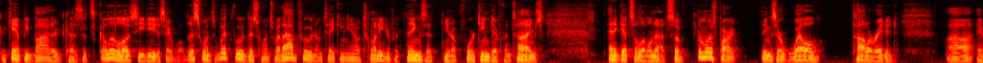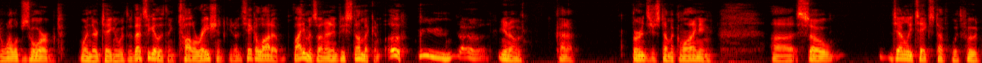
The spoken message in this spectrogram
I can't be bothered because it's a little OCD to say, well, this one's with food, this one's without food. I'm taking, you know, 20 different things at, you know, 14 different times and it gets a little nuts. So for the most part, things are well tolerated, uh, and well absorbed when they're taken with it. That's the other thing. Toleration. You know, you take a lot of vitamins on an empty stomach and, uh, you know, kind of burns your stomach lining. Uh, so generally take stuff with food.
